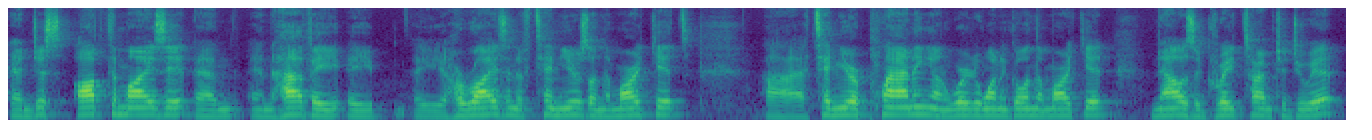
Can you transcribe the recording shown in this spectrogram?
and just optimize it and, and have a, a, a horizon of 10 years on the market, uh, 10 year planning on where they want to go in the market. now is a great time to do it.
